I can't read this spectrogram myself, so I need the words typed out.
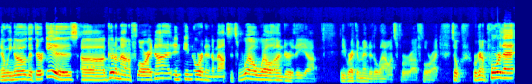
And we know that there is a good amount of fluoride, not in inordinate amounts. It's well, well under the uh, the recommended allowance for uh, fluoride. So we're going to pour that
